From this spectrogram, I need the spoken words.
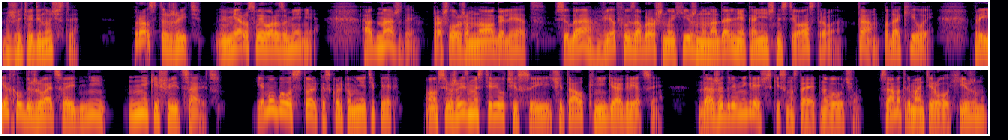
Жить в одиночестве? Просто жить, в меру своего разумения. Однажды, прошло уже много лет, сюда, в ветхую заброшенную хижину на дальней оконечности острова, там, под Акилой, приехал доживать свои дни некий швейцарец. Ему было столько, сколько мне теперь. Он всю жизнь мастерил часы и читал книги о Греции. Даже древнегреческий самостоятельно выучил. Сам отремонтировал хижину,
